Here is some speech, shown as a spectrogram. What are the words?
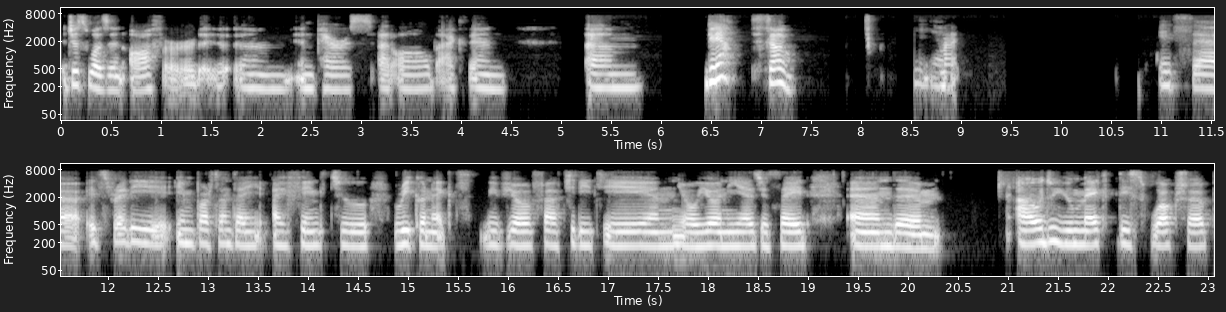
it just wasn't offered um, in Paris at all back then. Um, yeah, so Yeah. my, It's uh, it's really important, I, I think, to reconnect with your fertility and your yoni, as you said. And um, how do you make this workshop?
